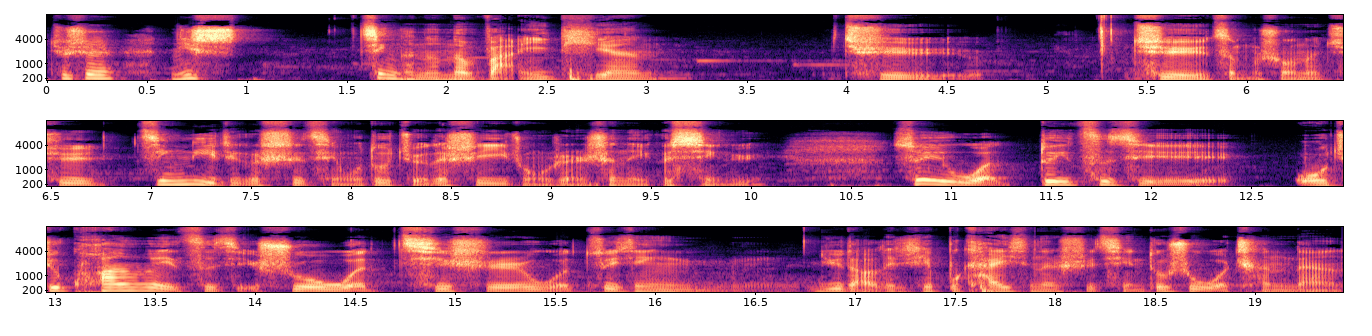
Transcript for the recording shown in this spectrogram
就是你是尽可能的晚一天去。去怎么说呢？去经历这个事情，我都觉得是一种人生的一个幸运，所以我对自己，我就宽慰自己，说我其实我最近遇到的这些不开心的事情，都是我承担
